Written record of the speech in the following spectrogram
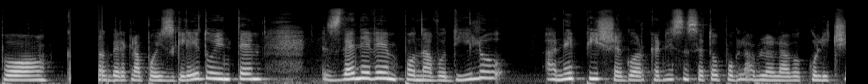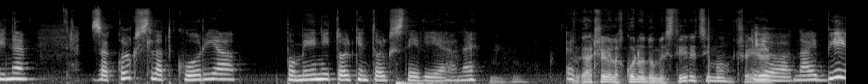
po, kako bi rekla, po izgledu in tem. Zdaj ne vem, po navodilu, a ne piše gor, ker nisem se to poglabljala v količine, za koliko sladkorja pomeni toliko in toliko stevije, ne. Drugače jo lahko nadomesti recimo, je... Ja, naj bi,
